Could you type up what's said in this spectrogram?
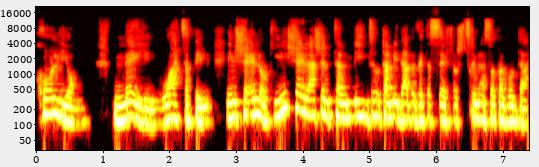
כל יום מיילים, וואטסאפים עם שאלות, משאלה של תלמיד או תלמידה בבית הספר שצריכים לעשות עבודה,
